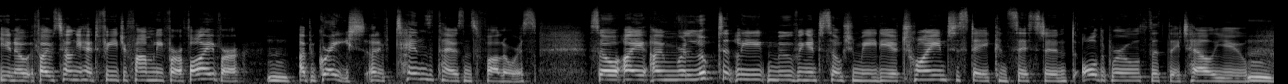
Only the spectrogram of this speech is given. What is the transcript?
you know, if I was telling you how to feed your family for a fiver, Mm. I'd be great. I'd have tens of thousands of followers. So I, I'm reluctantly moving into social media, trying to stay consistent, all the rules that they tell you. Mm.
